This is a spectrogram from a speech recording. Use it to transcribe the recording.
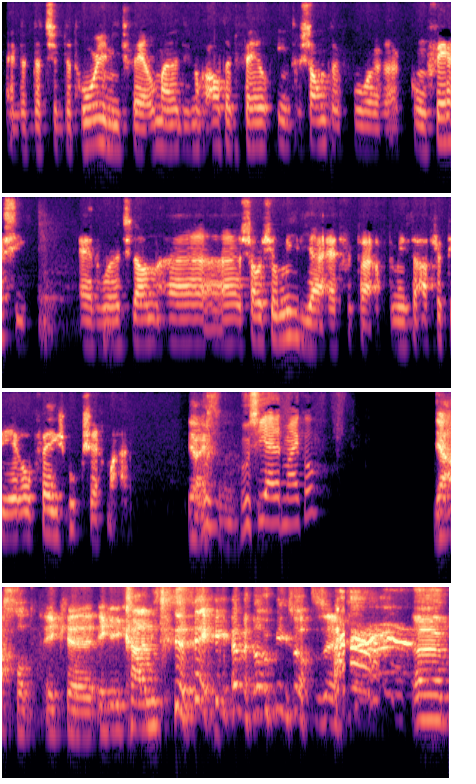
en dat, dat, ze- dat hoor je niet veel, maar het is nog altijd veel interessanter voor eh, conversie AdWords dan eh, social media advertising. Of tenminste adverteren op Facebook, zeg maar. Ja, hoe zie jij dat, Michael? Ja, god, ik, eh, ik, ik ga er niet. ik heb er ook niks over te zeggen. Ehm,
